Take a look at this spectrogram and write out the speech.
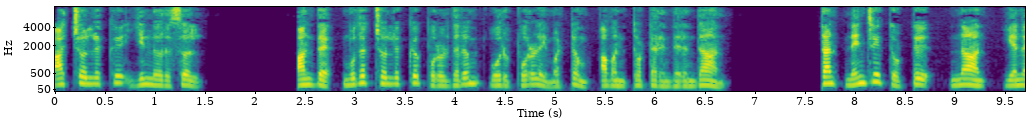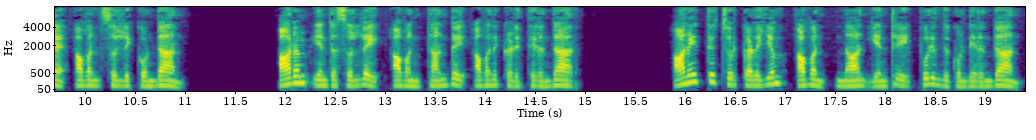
அச்சொல்லுக்கு இன்னொரு சொல். அந்த முதற் சொல்லுக்கு பொருள் தரும் ஒரு பொருளை மட்டும் அவன் தொட்டறிந்திருந்தான். தன் நெஞ்சைத் தொட்டு நான் என அவன் சொல்லிக் கொண்டான். அறம் என்ற சொல்லை அவன் தந்தை அவனுக்களித்திருந்தார் அனைத்துச் சொற்களையும் அவன் நான் என்றே புரிந்து கொண்டிருந்தான்.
